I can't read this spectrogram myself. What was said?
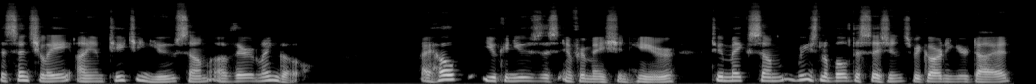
Essentially, I am teaching you some of their lingo. I hope you can use this information here to make some reasonable decisions regarding your diet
